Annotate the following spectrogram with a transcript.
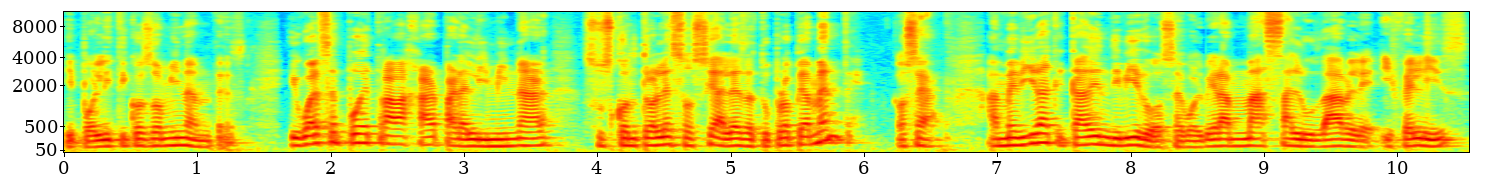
y políticos dominantes, igual se puede trabajar para eliminar sus controles sociales de tu propia mente. O sea, a medida que cada individuo se volviera más saludable y feliz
